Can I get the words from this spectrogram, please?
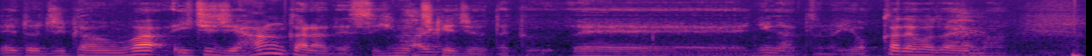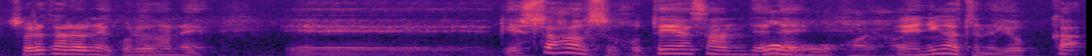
えー、と時間は1時半からです樋口家住宅、えー2月の4日でございます、それからねこれはね、えーゲストハウスホテ屋さんでね、えー2月の4日、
